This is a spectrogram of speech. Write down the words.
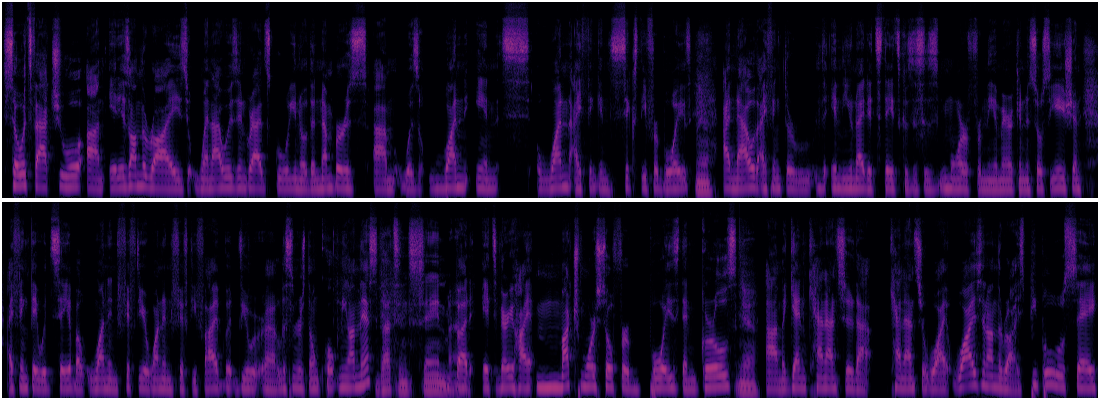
So it's factual. Um, it is on the rise. When I was in grad school, you know, the numbers um was one in one, I think, in sixty for boys, Yeah. and now I think they're in the United States because this is more from the American Association. I think they would say about one in fifty or one in fifty-five, but viewer uh, listeners don't quote me on this. That's insane, man. But it's very high, much more so for boys than girls. yeah, Um, again, can't answer that. Can't answer why. Why is it on the rise? People will say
